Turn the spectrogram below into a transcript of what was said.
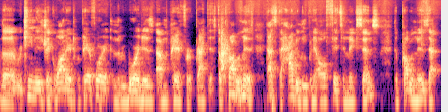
The routine is drink water to prepare for it, and the reward is I'm prepared for practice. The problem is that's the habit loop, and it all fits and makes sense. The problem is that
